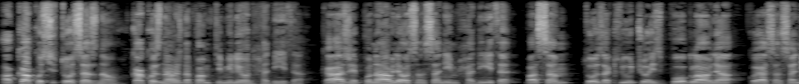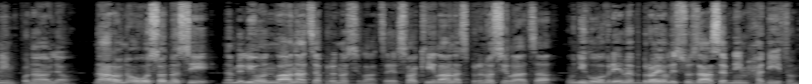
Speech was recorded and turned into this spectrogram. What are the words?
A kako si to saznao? Kako znaš da pamti milion haditha? Kaže, ponavljao sam sa njim hadithe, pa sam to zaključio iz poglavlja koja sam sa njim ponavljao. Naravno, ovo se odnosi na milion lanaca prenosilaca, jer svaki lanac prenosilaca u njihovo vrijeme brojali su zasebnim hadithom.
